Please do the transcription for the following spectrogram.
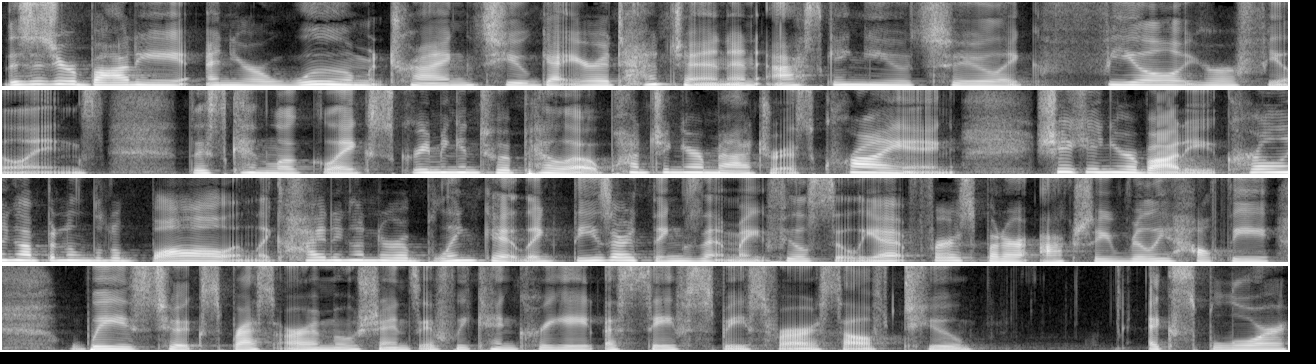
this is your body and your womb trying to get your attention and asking you to like feel your feelings. This can look like screaming into a pillow, punching your mattress, crying, shaking your body, curling up in a little ball, and like hiding under a blanket. Like these are things that might feel silly at first, but are actually really healthy ways to express our emotions if we can create a safe space for ourselves to explore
